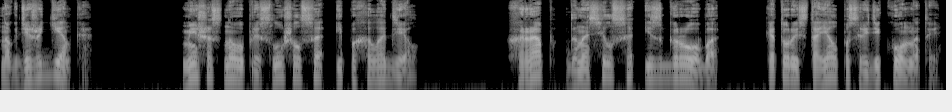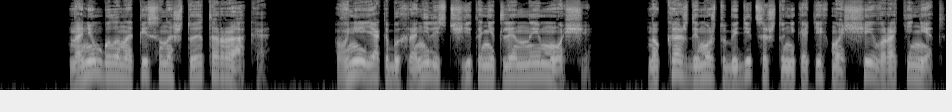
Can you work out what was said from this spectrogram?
Но где же Генка? Миша снова прислушался и похолодел. Храп доносился из гроба, который стоял посреди комнаты. На нем было написано, что это рака. В ней якобы хранились чьи-то нетленные мощи, но каждый может убедиться, что никаких мощей в раке нет.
